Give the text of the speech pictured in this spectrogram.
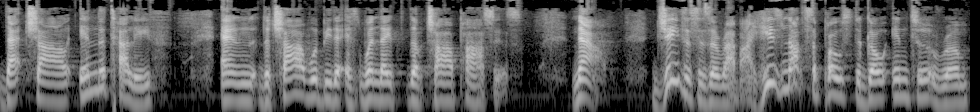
that child in the talith, and the child would be there when they the child passes. Now, Jesus is a rabbi. He's not supposed to go into a room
